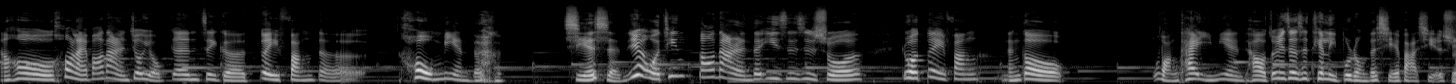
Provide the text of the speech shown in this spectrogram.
然后后来包大人就有跟这个对方的后面的邪神，因为我听包大人的意思是说，如果对方能够网开一面，好，因为这是天理不容的邪法邪术。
